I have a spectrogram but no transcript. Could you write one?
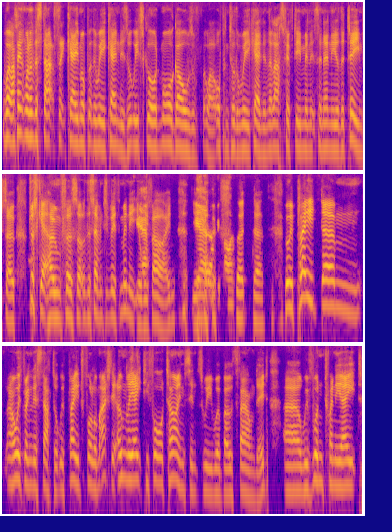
Well, I think one of the stats that came up at the weekend is that we've scored more goals, of, well, up until the weekend in the last 15 minutes than any other team. So just get home for sort of the 75th minute, you'll yeah. be fine. Yeah, be fine. But uh, but we played. Um, I always bring this stat up. We've played Fulham actually only 84 times since we were both founded. Uh, we've won 28.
